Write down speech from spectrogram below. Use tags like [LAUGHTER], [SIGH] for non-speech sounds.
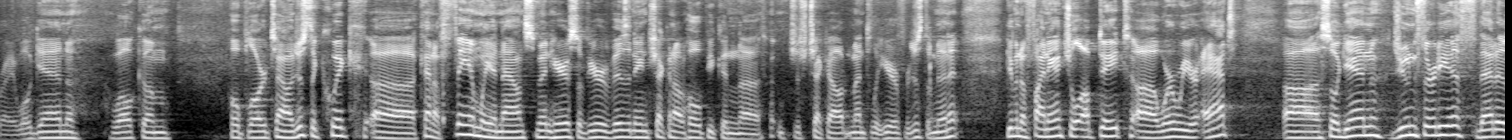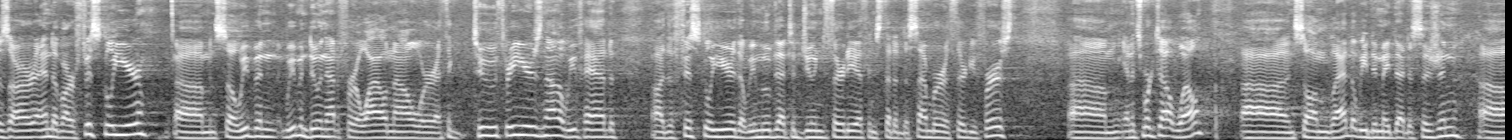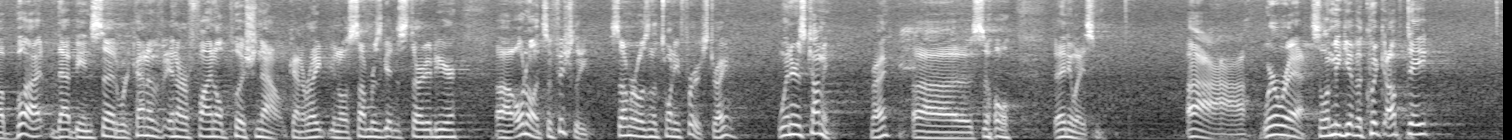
right. Well, again, welcome, Hope Lowertown. Just a quick uh, kind of family announcement here. So if you're visiting, checking out Hope, you can uh, [LAUGHS] just check out mentally here for just a minute. Giving a financial update uh, where we are at. Uh, so again, June 30th, that is our end of our fiscal year, um, and so we've been we've been doing that for a while now. Where I think two, three years now that we've had uh, the fiscal year that we moved that to June 30th instead of December 31st. Um, and it's worked out well. Uh, and so I'm glad that we did make that decision. Uh, but that being said, we're kind of in our final push now. Kind of right, you know, summer's getting started here. Uh, oh no, it's officially summer was on the 21st, right? Winter's coming, right? Uh, so, anyways, ah, where we're at. So let me give a quick update.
